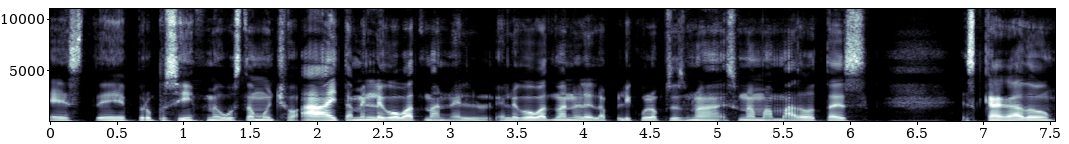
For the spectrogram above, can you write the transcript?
Este, pero pues sí, me gusta mucho. Ah, y también Lego Batman. El, Lego Batman, el de la película, pues es una, es una mamadota, es es cagado.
